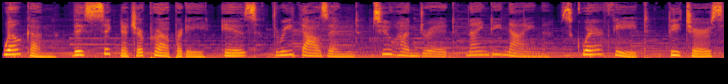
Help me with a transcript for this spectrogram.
Welcome. This signature property is 3,299 square feet. Features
